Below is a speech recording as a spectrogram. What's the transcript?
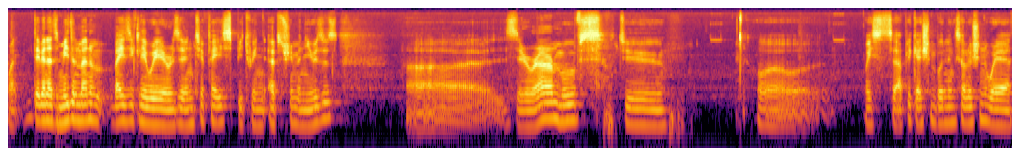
well, Debian as a middleman. Basically, we're the interface between upstream and users. Uh, there are moves to uh, with application bundling solution where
